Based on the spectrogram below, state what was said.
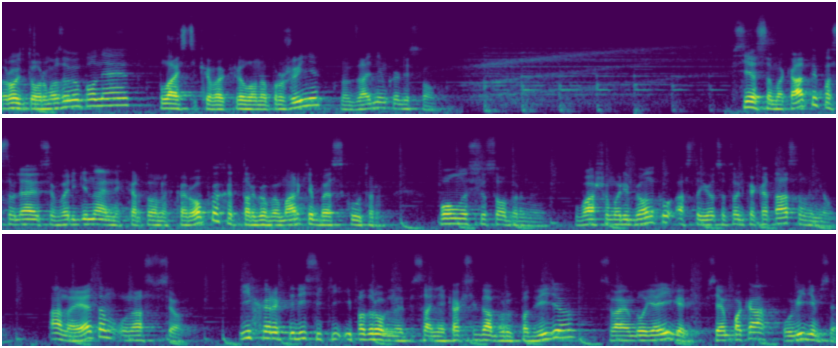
Роль тормоза выполняет пластиковое крыло на пружине над задним колесом. Все самокаты поставляются в оригинальных картонных коробках от торговой марки Best Scooter, полностью собранные. Вашему ребенку остается только кататься на нем. А на этом у нас все. Их характеристики и подробное описание, как всегда, будут под видео. С вами был я, Игорь. Всем пока, увидимся!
